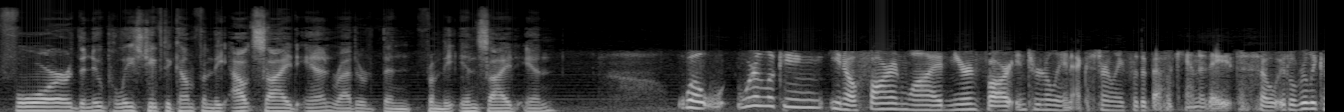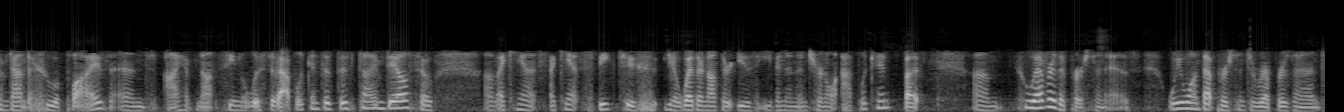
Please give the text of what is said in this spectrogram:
for the new police chief to come from the outside in rather than from the inside in? Well, we're looking, you know, far and wide, near and far, internally and externally for the best candidate. So it'll really come down to who applies, and I have not seen the list of applicants at this time, Dale. So um, I can't I can't speak to you know whether or not there is even an internal applicant, but um, whoever the person is, we want that person to represent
